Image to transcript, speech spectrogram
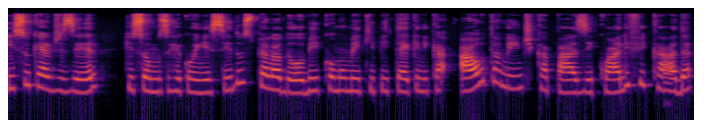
Isso quer dizer que somos reconhecidos pela Adobe como uma equipe técnica altamente capaz e qualificada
